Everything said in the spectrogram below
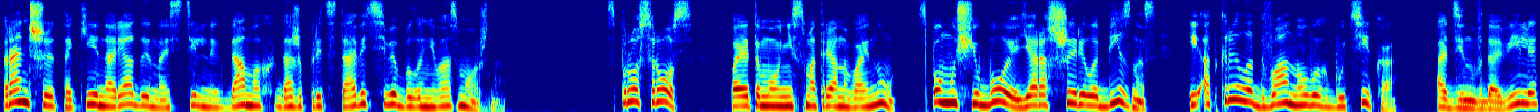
Раньше такие наряды на стильных дамах даже представить себе было невозможно. Спрос рос, поэтому, несмотря на войну, с помощью боя я расширила бизнес и открыла два новых бутика, один в Давиле,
